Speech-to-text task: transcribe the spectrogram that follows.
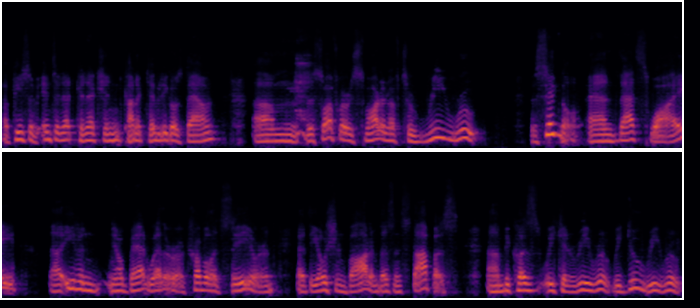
a piece of internet connection connectivity goes down, um, the software is smart enough to reroute the signal, and that's why uh, even you know bad weather or trouble at sea or at the ocean bottom doesn't stop us um, because we can reroute. We do reroute.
